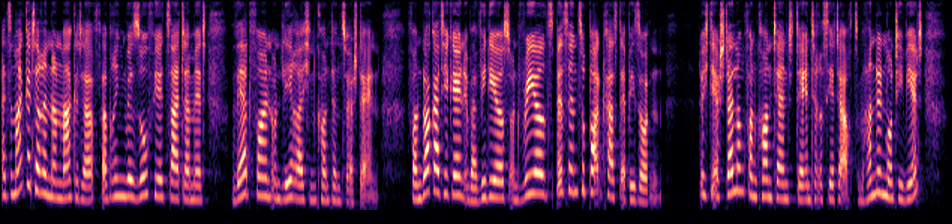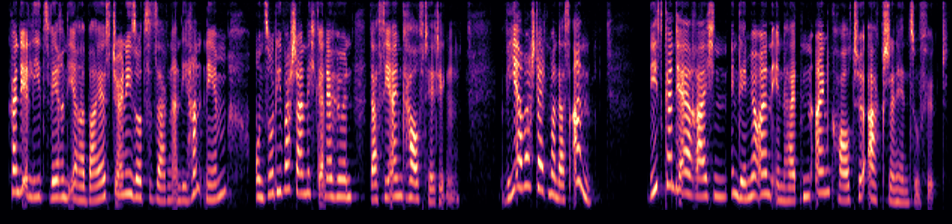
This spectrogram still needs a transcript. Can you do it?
Als Marketerinnen und Marketer verbringen wir so viel Zeit damit, wertvollen und lehrreichen Content zu erstellen. Von Blogartikeln über Videos und Reels bis hin zu Podcast-Episoden. Durch die Erstellung von Content, der Interessierte auch zum Handeln motiviert, könnt ihr Leads während ihrer Bias Journey sozusagen an die Hand nehmen und so die Wahrscheinlichkeit erhöhen, dass sie einen Kauf tätigen. Wie aber stellt man das an? Dies könnt ihr erreichen, indem ihr euren Inhalten einen Call to Action hinzufügt.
